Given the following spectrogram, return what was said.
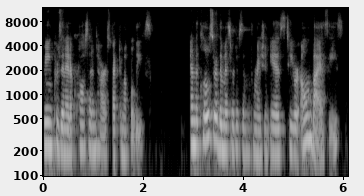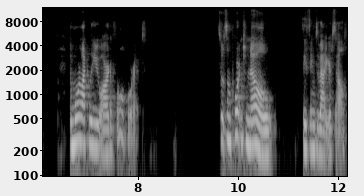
being presented across that entire spectrum of beliefs. And the closer the mis or disinformation is to your own biases, the more likely you are to fall for it. So it's important to know these things about yourself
